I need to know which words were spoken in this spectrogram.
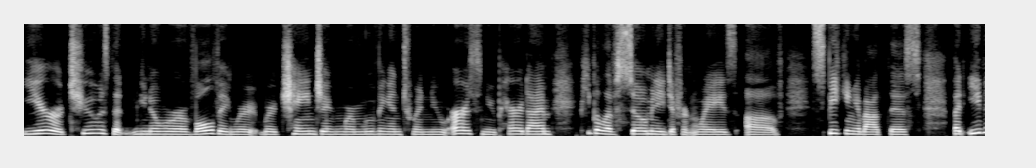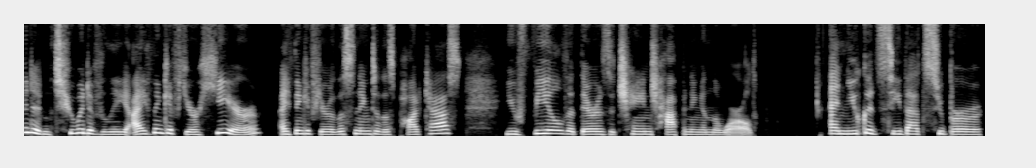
year or two, is that you know we're evolving, we're we're changing, we're moving into a new earth, new paradigm. People have so many different ways of speaking about this, but even intuitively, I think if you're here, I think if you're listening to this podcast, you feel that there is a change happening in the world and you could see that super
